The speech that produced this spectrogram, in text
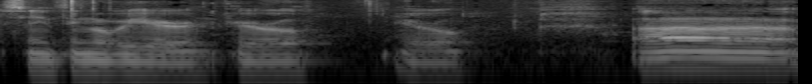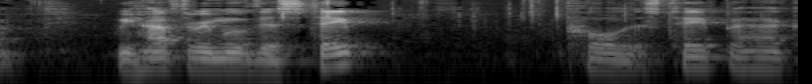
Same thing over here, arrow, arrow. Uh, we have to remove this tape. Pull this tape back.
